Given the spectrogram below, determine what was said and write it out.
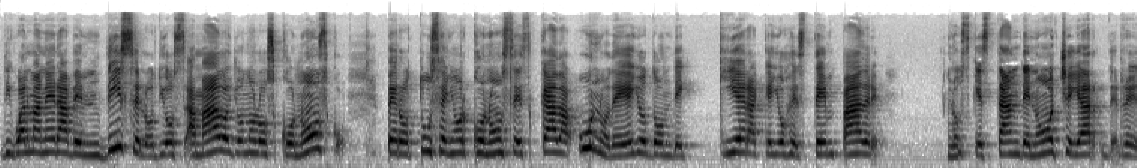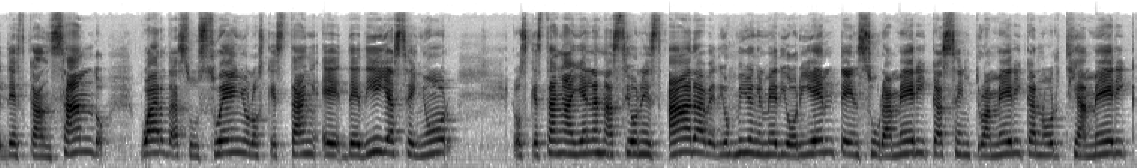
De igual manera, bendícelo, Dios amado, yo no los conozco, pero tú, Señor, conoces cada uno de ellos donde quiera que ellos estén, Padre. Los que están de noche ya descansando, guarda sus sueños, los que están eh, de día, Señor. Los que están ahí en las naciones árabes, Dios mío, en el Medio Oriente, en Suramérica, Centroamérica, Norteamérica.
